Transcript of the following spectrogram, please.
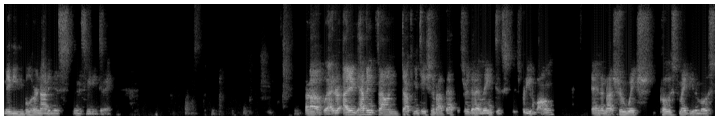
maybe people who are not in this in this meeting today. Uh, I, I haven't found documentation about that. The thread that I linked is, is pretty long. And I'm not sure which post might be the most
